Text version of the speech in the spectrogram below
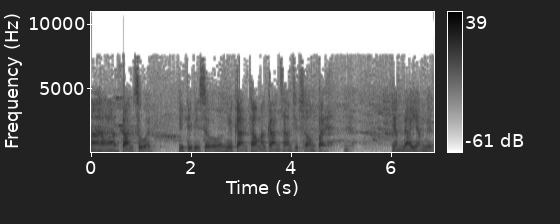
มาหาการสวดอิติปิโสหรือการท่องอาการสามสิบสองไป อย่างใดอย่างหนึ่ง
